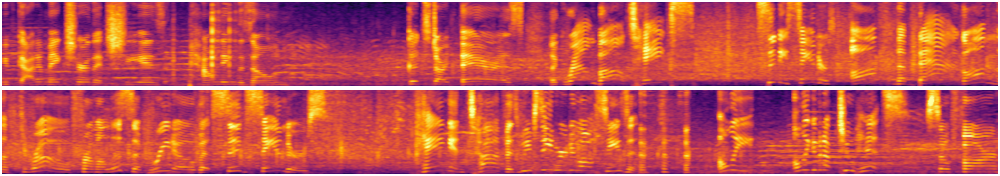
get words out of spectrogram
We've got to make sure that she is pounding the zone. Good start there as the ground ball takes Cydney Sanders off the bag on the throw from Alyssa Brito, but Sid Sanders hanging tough as we've seen her do all season. only, only given up two hits so far.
